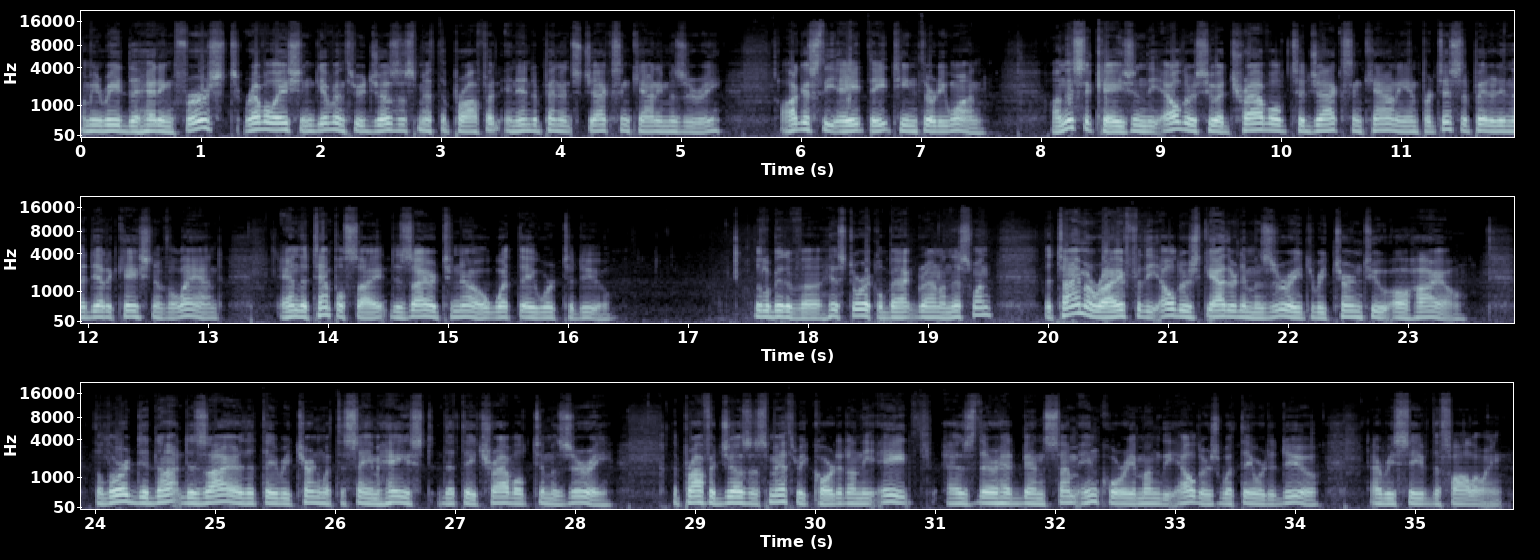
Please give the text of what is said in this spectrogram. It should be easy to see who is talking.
Speaker 1: Let me read the heading first. Revelation given through Joseph Smith the prophet in Independence, Jackson County, Missouri, August the 8th, 1831. On this occasion, the elders who had traveled to Jackson County and participated in the dedication of the land and the temple site desired to know what they were to do. A little bit of a historical background on this one. The time arrived for the elders gathered in Missouri to return to Ohio. The Lord did not desire that they return with the same haste that they traveled to Missouri. The prophet Joseph Smith recorded on the 8th, as there had been some inquiry among the elders what they were to do, I received the following.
